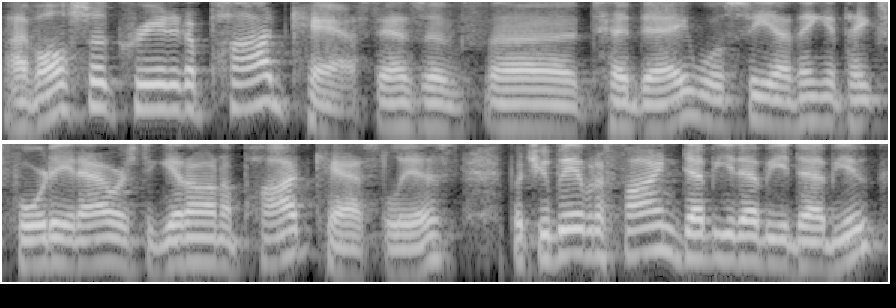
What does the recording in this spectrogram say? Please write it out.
I've also created a podcast as of uh, today. We'll see. I think it takes 48 hours to get on a podcast list, but you'll be able to find www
